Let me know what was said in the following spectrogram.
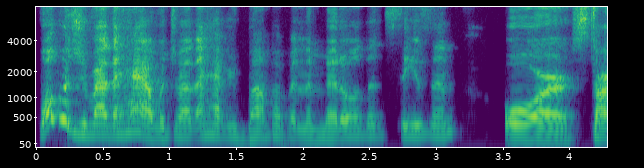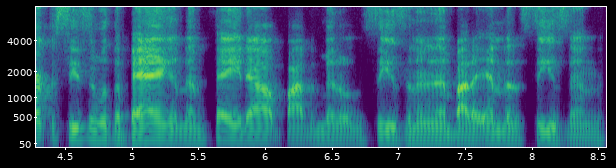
What would you rather have? Would you rather have you bump up in the middle of the season or start the season with a bang and then fade out by the middle of the season and then by the end of the season,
